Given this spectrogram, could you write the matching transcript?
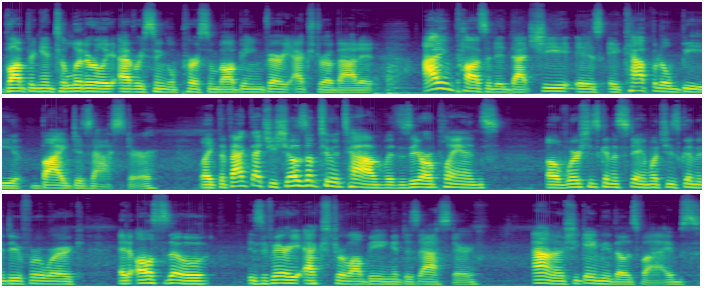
bumping into literally every single person while being very extra about it. I'm posited that she is a capital B bi disaster. Like the fact that she shows up to a town with zero plans of where she's gonna stay and what she's gonna do for work, and also is very extra while being a disaster. I don't know. She gave me those vibes.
